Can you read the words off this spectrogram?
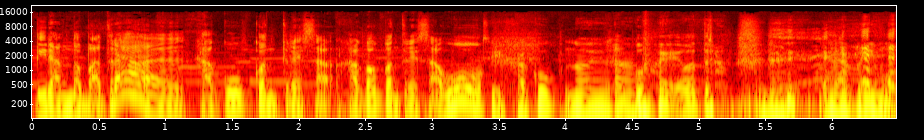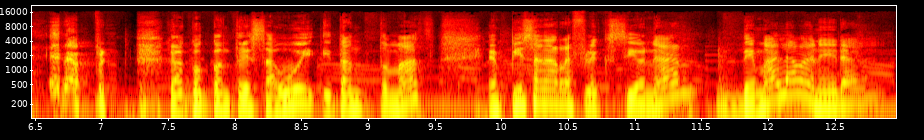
tirando para atrás. Jacob contra, Esa- Jacob contra Esaú. sí, Jacob no era, Jacob es otro. era primo. Jacob contra Esaú y, y tanto más. Empiezan a reflexionar de mala manera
